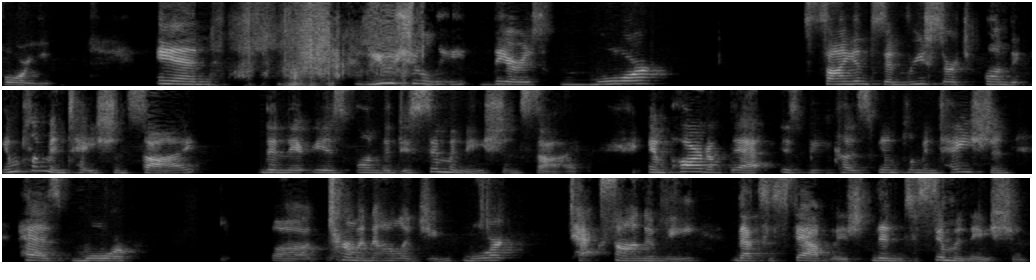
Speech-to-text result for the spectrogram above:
for you. And usually there's more science and research on the implementation side than there is on the dissemination side. And part of that is because implementation has more uh, terminology, more taxonomy that's established than dissemination.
